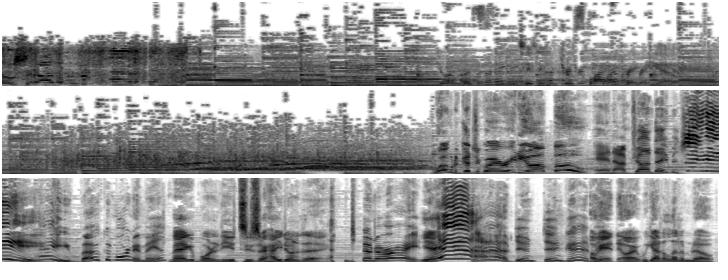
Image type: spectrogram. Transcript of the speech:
You're listening to Country Squire Radio. Welcome to Country Squire Radio. I'm Bo. And I'm John David. Hey, Hey, Bo. Good morning, man. man. Good morning to you too, sir. How you doing today? I'm doing all right. yeah. Yeah, doing doing good. Okay. man. All right. We got to let them know.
